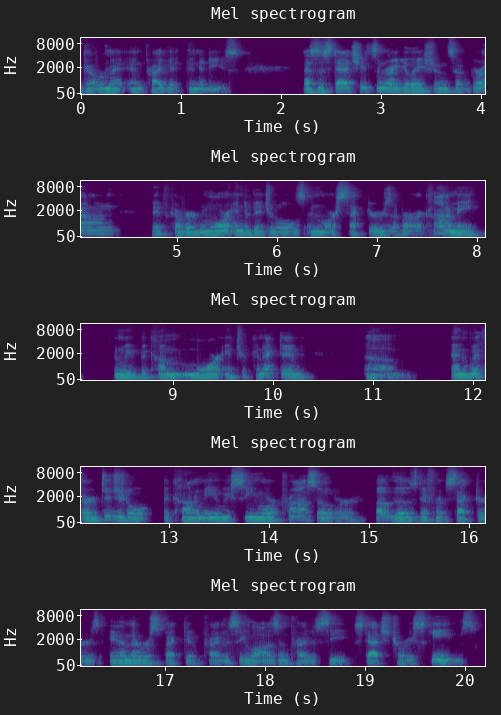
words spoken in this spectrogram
government and private entities. As the statutes and regulations have grown, they've covered more individuals and more sectors of our economy, and we've become more interconnected um, and with our digital economy, we see more crossover of those different sectors and their respective privacy laws and privacy statutory schemes.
